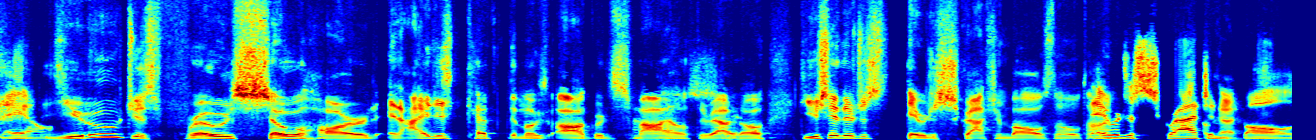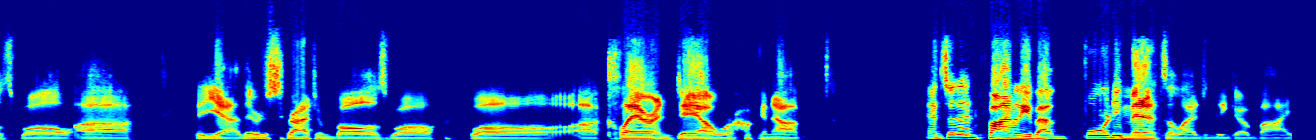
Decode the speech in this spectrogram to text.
dale you just froze so hard and i just kept the most awkward smile oh, throughout shit. it all do you say they're just they were just scratching balls the whole time they were just scratching okay. balls while uh yeah, they were just scratching balls while while uh, Clare and Dale were hooking up. And so then finally, about 40 minutes allegedly go by.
